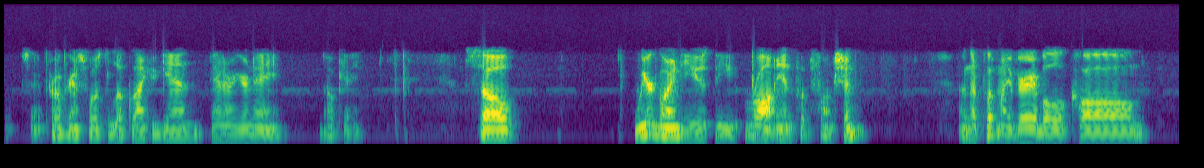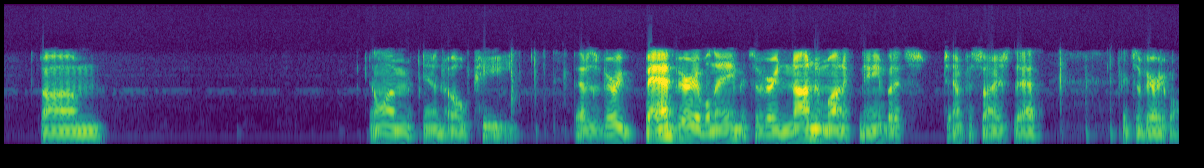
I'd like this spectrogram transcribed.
what's that program supposed to look like again? Enter your name. Okay, so we are going to use the raw input function. I'm going to put my variable called um, LMNOP. That is a very bad variable name. It's a very non-mnemonic name, but it's to emphasize that it's a variable.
